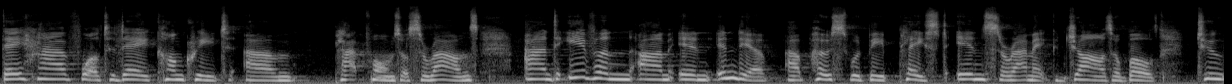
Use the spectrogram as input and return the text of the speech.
they have, well, today, concrete um, platforms or surrounds, and even um, in India, uh, posts would be placed in ceramic jars or bowls to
